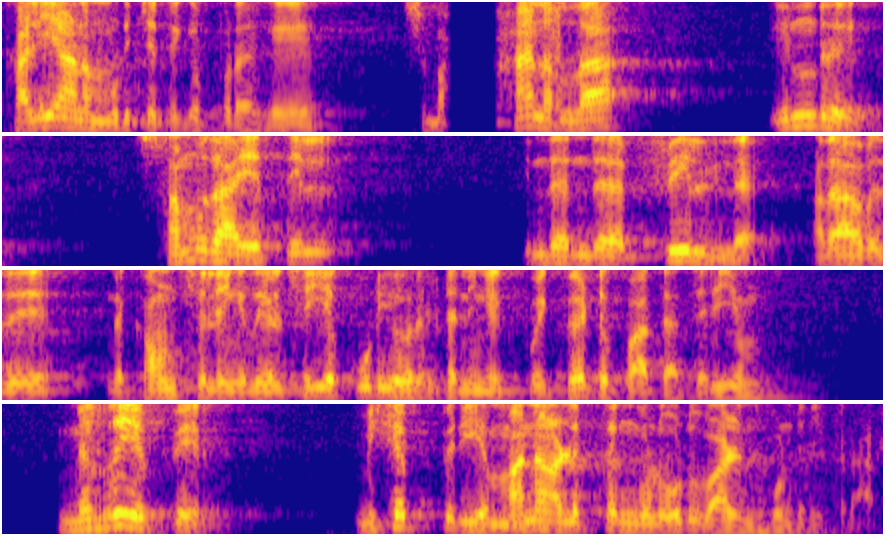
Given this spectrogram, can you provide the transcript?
கல்யாணம் முடிச்சதுக்கு பிறகு சுபஹானல்லா இன்று சமுதாயத்தில் இந்த இந்த ஃபீல்டில் அதாவது இந்த கவுன்சிலிங் இதுகள் செய்யக்கூடியவர்கள்ட்ட நீங்க போய் கேட்டு பார்த்தா தெரியும். நிறைய பேர் மிகப்பெரிய மன அழுத்தங்களோடு வாழ்ந்து கொண்டிருக்கிறார்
